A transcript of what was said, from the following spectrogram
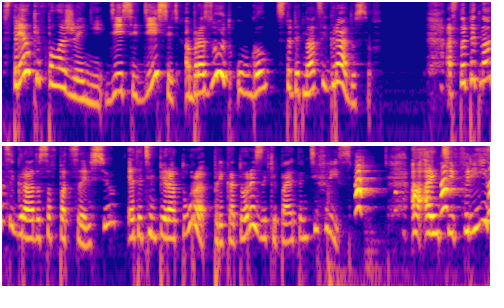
Стрелки в положении 10-10 образуют угол 115 градусов. А 115 градусов по Цельсию – это температура, при которой закипает антифриз. А антифриз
